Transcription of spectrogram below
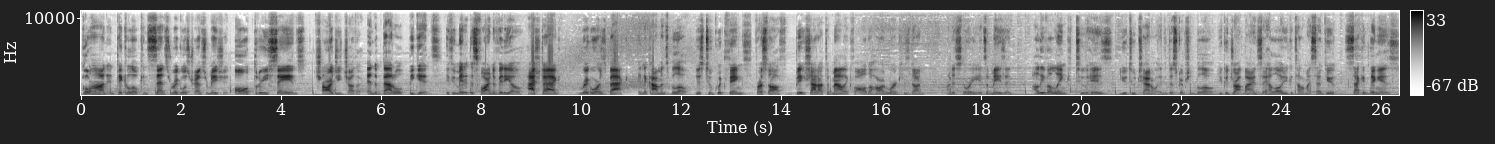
Gohan and Piccolo can sense Rigor's transformation. All three Saiyans charge each other, and the battle begins. If you made it this far in the video, hashtag Rigor's back in the comments below. There's two quick things. First off, big shout out to Malik for all the hard work he's done on this story. It's amazing. I'll leave a link to his YouTube channel in the description below. You could drop by and say hello. You could tell him I sent you. Second thing is,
